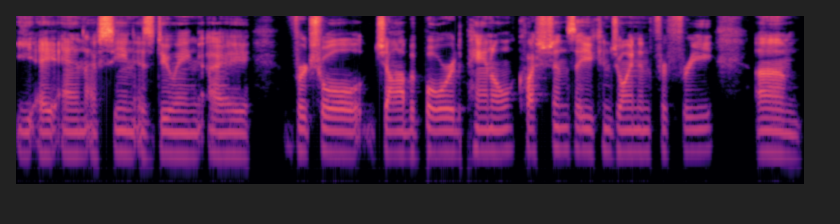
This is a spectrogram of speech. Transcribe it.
E A N, I've seen is doing a virtual job board panel questions that you can join in for free. Um,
